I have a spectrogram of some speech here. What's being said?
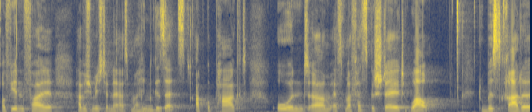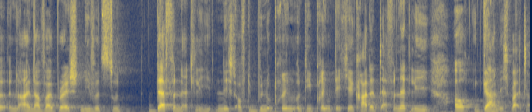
auf jeden Fall habe ich mich dann da erstmal hingesetzt, abgeparkt und ähm, erstmal festgestellt, wow, du bist gerade in einer Vibration, die willst du definitely nicht auf die Bühne bringen und die bringt dich hier gerade definitely auch gar nicht weiter.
